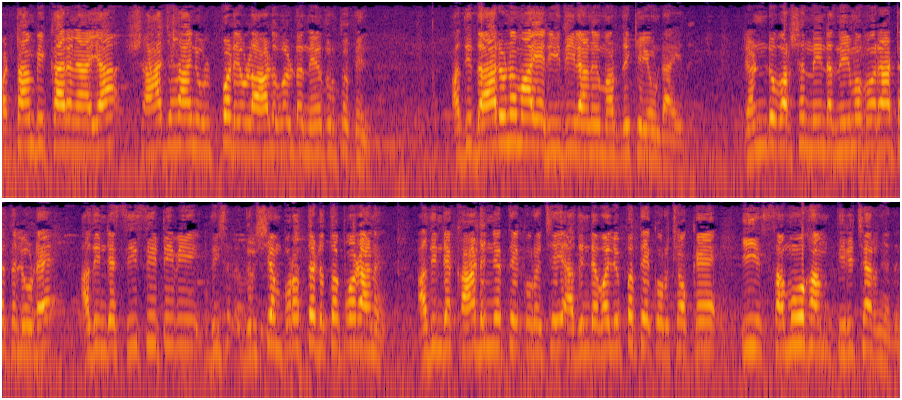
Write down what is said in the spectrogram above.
പട്ടാമ്പിക്കാരനായ ഷാജഹാൻ ഉൾപ്പെടെയുള്ള ആളുകളുടെ നേതൃത്വത്തിൽ അതിദാരുണമായ രീതിയിലാണ് മർദ്ദിക്കുകയുണ്ടായത്. രണ്ടു വർഷം നീണ്ട നിയമ പോരാട്ടത്തിലൂടെ അതിന്റെ സി സി ടി വി ദൃശ്യം പുറത്തെടുത്തപ്പോഴാണ് അതിന്റെ കാഠിന്യത്തെക്കുറിച്ച് അതിന്റെ വലുപ്പത്തെക്കുറിച്ചൊക്കെ ഈ സമൂഹം തിരിച്ചറിഞ്ഞത്.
